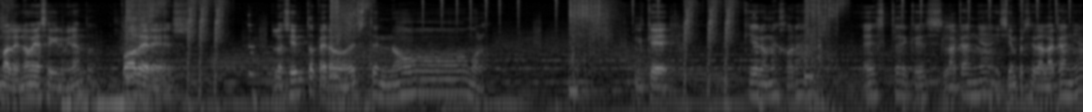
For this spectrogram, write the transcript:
Vale, no voy a seguir mirando. Poderes. Lo siento, pero este no mola. El que quiero mejorar. Este, que es la caña, y siempre será la caña.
